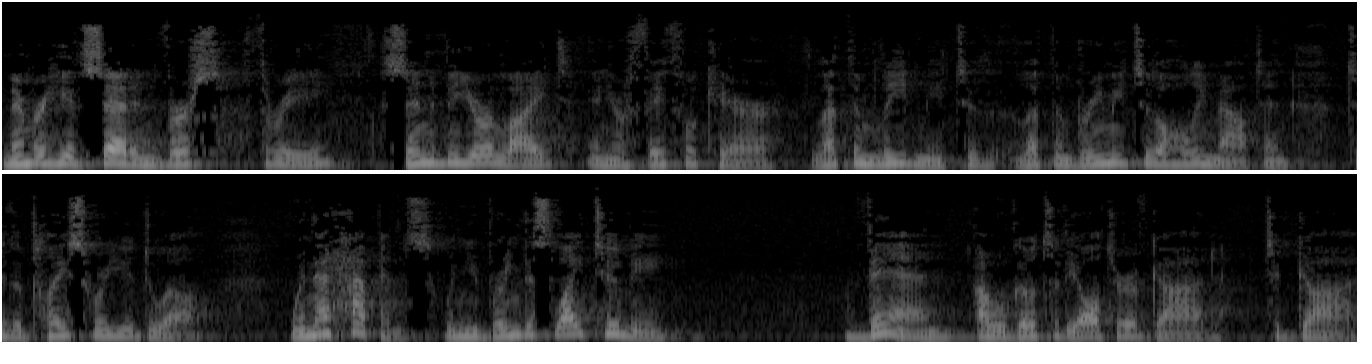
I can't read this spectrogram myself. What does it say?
remember he had said in verse 3 Send me your light and your faithful care. Let them lead me to, let them bring me to the holy mountain, to the place where you dwell. When that happens, when you bring this light to me, then I will go to the altar of God, to God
